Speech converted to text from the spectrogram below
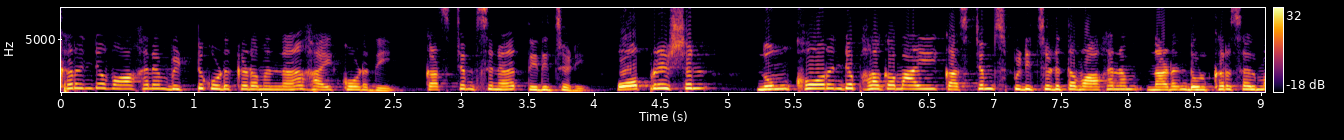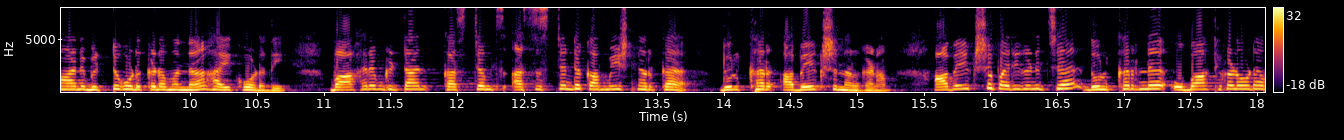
ദുൽഖറിന്റെ വാഹനം വിട്ടുകൊടുക്കണമെന്ന് ഹൈക്കോടതി കസ്റ്റംസിന് തിരിച്ചടി. ഓപ്പറേഷൻ നുംഖോറിന്റെ ഭാഗമായി കസ്റ്റംസ് പിടിച്ചെടുത്ത വാഹനം നടൻ ദുൽഖർ സൽമാന് വിട്ടുകൊടുക്കണമെന്ന് ഹൈക്കോടതി. വാഹനം കിട്ടാൻ കസ്റ്റംസ് അസിസ്റ്റന്റ് കമ്മീഷണർക്ക് ദുൽഖർ അപേക്ഷ നൽകണം. അപേക്ഷ പരിഗണിച്ച് ദുൽഖറിന് ഉപാധികളോടെ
